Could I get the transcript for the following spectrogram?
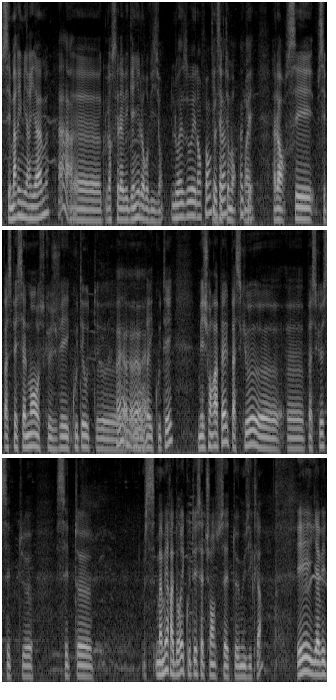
c'est Marie-Myriam Ah, euh, lorsqu'elle avait gagné l'Eurovision. l'oiseau et l'enfant, c'est ça Exactement. Ouais. Alors, c'est c'est pas spécialement ce que je vais écouter ou, te- Ouais, ouais, ouais, ou ouais. réécouter, mais je m'en rappelle parce que euh, parce que c'est euh, c'est, euh, c'est- ma mère adorait écouter cette chance, cette musique là. Et il y avait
